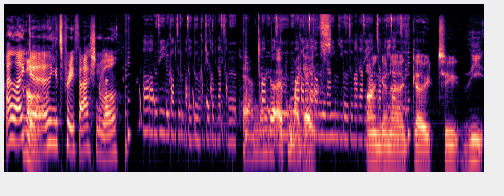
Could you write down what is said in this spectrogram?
I like Oh. it. I think it's pretty fashionable. Okay, I'm gonna go open my gates. I'm gonna go to the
